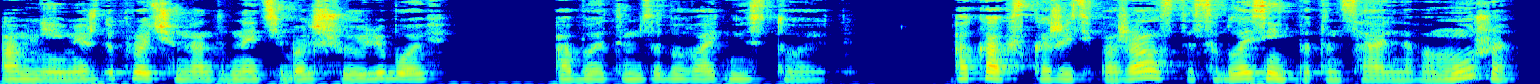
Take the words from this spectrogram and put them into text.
А мне, между прочим, надо найти большую любовь. Об этом забывать не стоит. А как, скажите, пожалуйста, соблазнить потенциального мужа,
